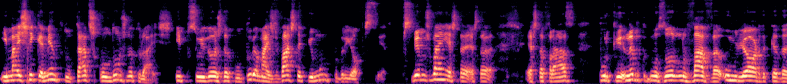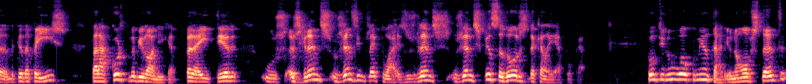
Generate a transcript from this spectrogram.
e mais ricamente dotados com dons naturais e possuidores da cultura mais vasta que o mundo poderia oferecer. Percebemos bem esta, esta, esta frase, porque Nabucodonosor levava o melhor de cada, de cada país para a corte babilónica, para aí ter os, os, grandes, os grandes intelectuais, os grandes, os grandes pensadores daquela época. Continua o comentário. Não obstante,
